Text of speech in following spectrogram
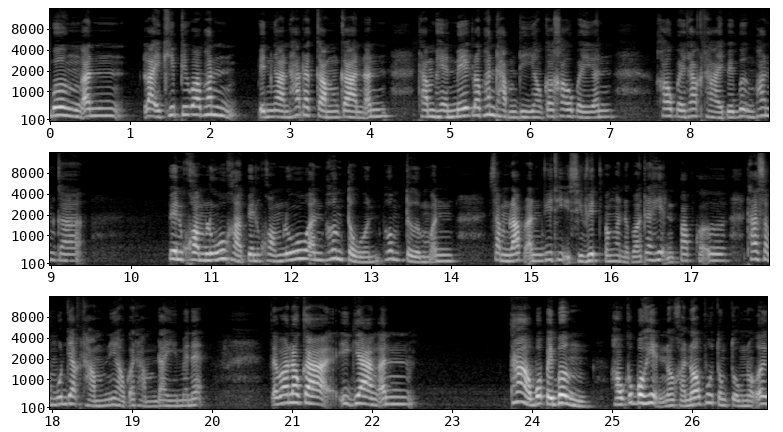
เบิ่งอัน หลายคลิปที่ว่าพันเป็นงานหัตถกรรมการอันทำแฮนด์เมดแล้วพันทำดีเฮาก็เข้าไปอันเข้าไปทักทายไปเบิ่งพันก็เป็นความรู้ค่ะ เป็นความรู้อันเพิ่มเติมเพิ่มเติมอันสำหรับอันวิถีชีวิตว่างั้นน่ว่าถ้าเห็นปั๊บก็เออ ถ้าสมมติอยากทำนี่เฮาก็ทำได้แม่นแนะแต่ว่าเราก็อีกอย่างอันถ้าเฮาบ่ไปเบิ่ง เฮาก็บ่เห็นเนาะค่ะเนาะพูดตรงๆเนาะเอ้ย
